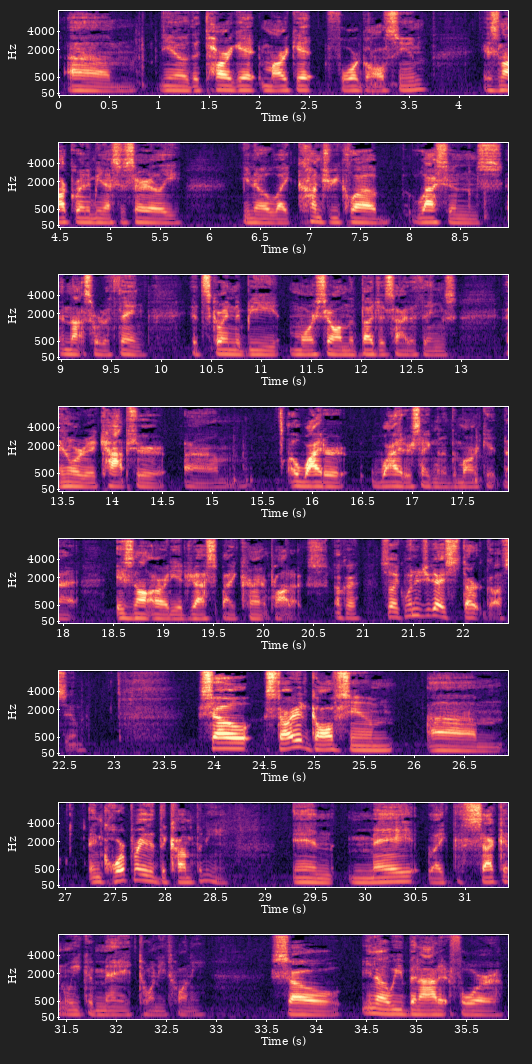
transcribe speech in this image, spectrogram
um, you know, the target market for GolfZoom is not going to be necessarily, you know, like country club lessons and that sort of thing. It's going to be more so on the budget side of things in order to capture um, a wider wider segment of the market that is not already addressed by current products. Okay. So, like, when did you guys start GolfZoom? So started GolfZoom, um, incorporated the company in May, like the second week of May, 2020. So you know we've been at it for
